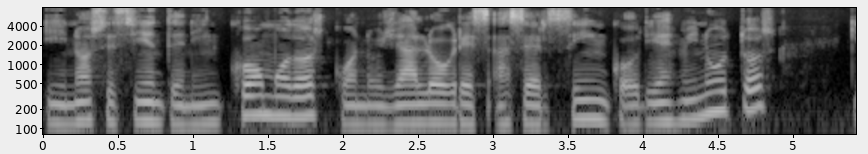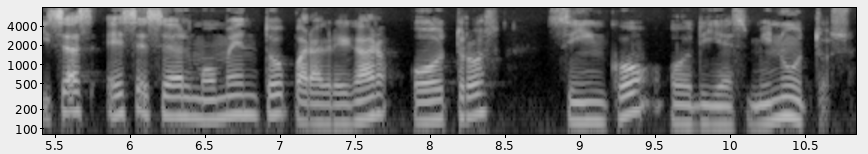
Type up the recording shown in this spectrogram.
y no se sienten incómodos cuando ya logres hacer 5 o 10 minutos, quizás ese sea el momento para agregar otros 5 o 10 minutos.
